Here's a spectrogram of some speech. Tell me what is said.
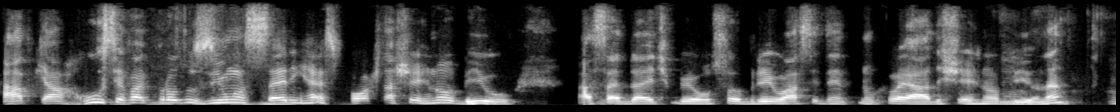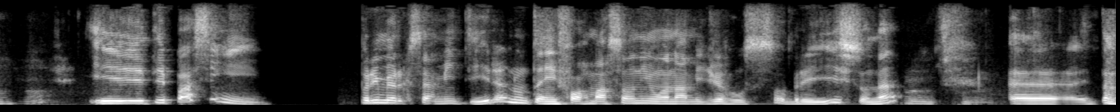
ah, porque a Rússia vai produzir uma série em resposta a Chernobyl a série da HBO sobre o acidente nuclear de Chernobyl, né? Uhum. E, tipo assim, primeiro que isso é mentira, não tem informação nenhuma na mídia russa sobre isso, né? É, então,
